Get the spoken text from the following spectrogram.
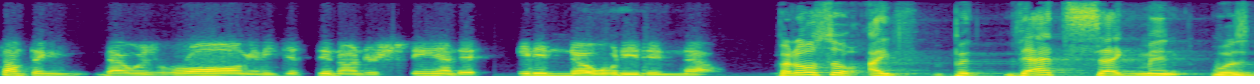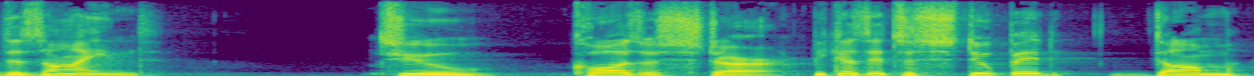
something that was wrong, and he just didn't understand it. He didn't know what he didn't know. But also, I but that segment was designed to cause a stir because it's a stupid, dumb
